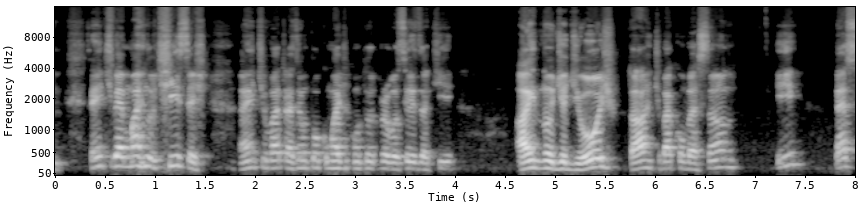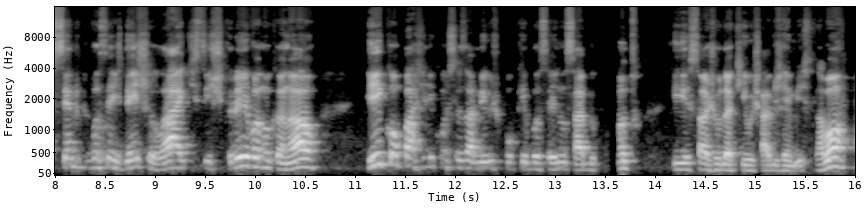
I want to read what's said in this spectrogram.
Se a gente tiver mais notícias, a gente vai trazer um pouco mais de conteúdo para vocês aqui ainda no dia de hoje, tá? A gente vai conversando e peço sempre que vocês deixem o like, se inscrevam no canal e compartilhem com seus amigos, porque vocês não sabem o quanto que isso ajuda aqui o Chaves Remista, tá bom?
